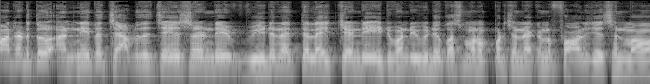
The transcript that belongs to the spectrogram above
మాట్లాడుతూ అన్ని అయితే చేపలు చేసేయండి. వీడియోని అయితే లైక్ చేయండి. ఇటువంటి వీడియో కోసం మనం ఎప్పటి ఎక్కడ ఫాలో చేసాను మామ?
